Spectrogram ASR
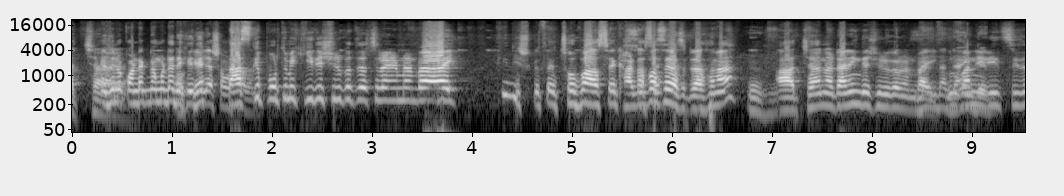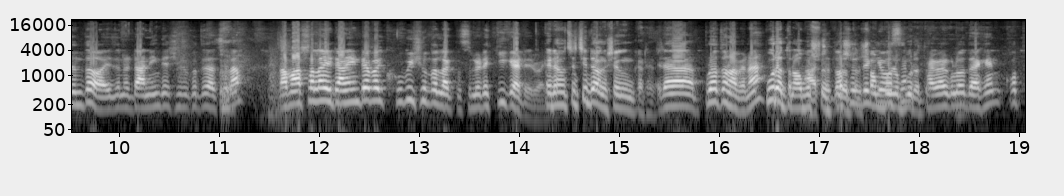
আচ্ছা। এই জন্য কন্ট্যাক্ট নাম্বারটা রেখে দিলে সমস্যা আজকে প্রথমে কি দিয়ে শুরু করতে যাচ্ছিলেন ইমরান ভাই? কি সোফা আছে খাট আছে। আছে আছে না? আচ্ছা না ডাইনিং দিয়ে শুরু করবেন ভাই। কুরবানির ঈদ সিজন তো এই জন্য ডাইনিং দিয়ে শুরু করতে যাচ্ছিলাম। তা মার্শাল্লাহ এই ডাইনিংটা ভাই খুবই সুন্দর লাগতেছিল। এটা কি কাঠের ভাই? এটা হচ্ছে চিটাং সেগুন কাঠের। এটা পুরাতন হবে না? পুরাতন অবশ্যই আচ্ছা, দর্শক দেখতে সম্পূর্ণ পুরাতন। ফাইবারগুলো দেখেন কত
